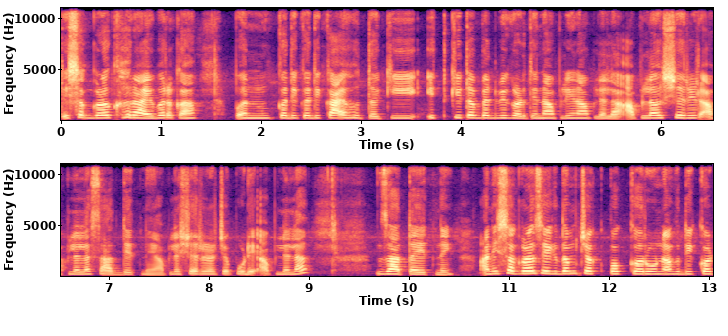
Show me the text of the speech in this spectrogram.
ते सगळं खरं आहे बरं का. पण कधी कधी काय होतं की इतकी तब्येत बिघडते ना आपली ना आपल्याला आपलं शरीर आपल्याला साथ देत नाही. आपल्या शरीराच्या पुढे आपल्याला जाता येत नाही. आणि सगळंच एकदम चकपक करून अगदी कट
